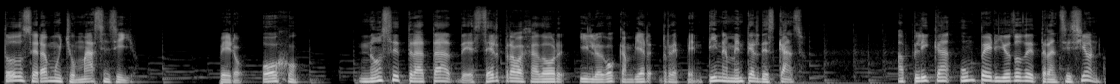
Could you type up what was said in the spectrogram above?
todo será mucho más sencillo. Pero ojo, no se trata de ser trabajador y luego cambiar repentinamente al descanso. Aplica un periodo de transición,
